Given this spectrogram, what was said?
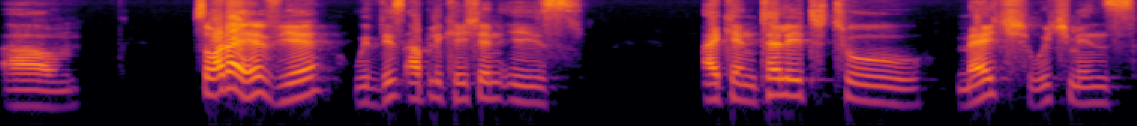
Um, so what I have here with this application is I can tell it to match, which means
